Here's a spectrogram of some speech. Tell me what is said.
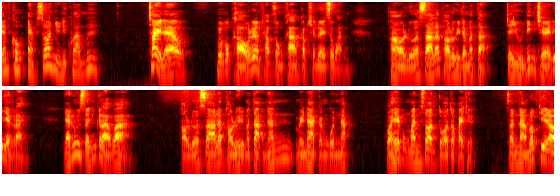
ยังคงแอบซ่อนอยู่ในความมืด ใช่แล้ว เมื่อพวกเขาเริ่มทำสงครามกับเฉลยสวรรค์ เผ่าหลัวซาและเผ่าลุยดมตะ จะอยู่นิ่งเฉยได้อย่างไร ยานุเซินกล่าวว่าเผ่าหลัวซาและเผ่าลุยดมตะนั้นไม่น่ากังวลนัก ปล่อยให้พวกมันซ่อนตัวต่อไปเถอะ สนามรบที่เรา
